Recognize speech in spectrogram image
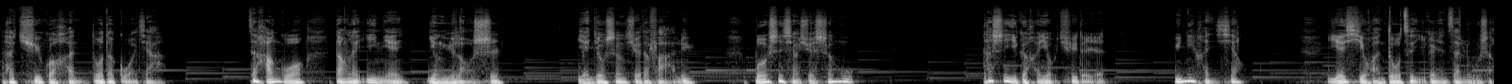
他去过很多的国家，在韩国当了一年英语老师，研究生学的法律。博士想学生物。他是一个很有趣的人，与你很像，也喜欢独自一个人在路上。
